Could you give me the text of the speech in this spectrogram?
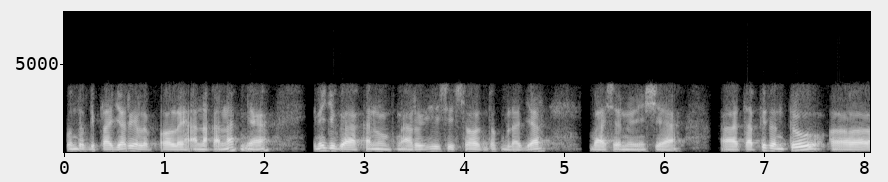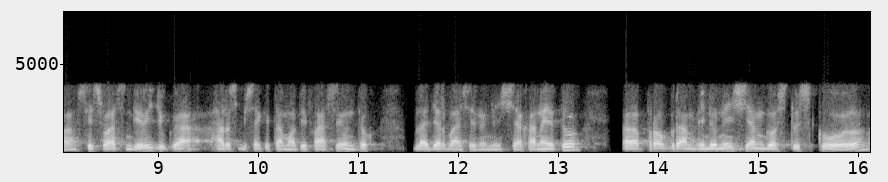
untuk dipelajari oleh, oleh anak-anaknya, ini juga akan mempengaruhi siswa untuk belajar bahasa Indonesia. Uh, tapi tentu uh, siswa sendiri juga harus bisa kita motivasi untuk belajar bahasa Indonesia. Karena itu uh, program Indonesian Goes to School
